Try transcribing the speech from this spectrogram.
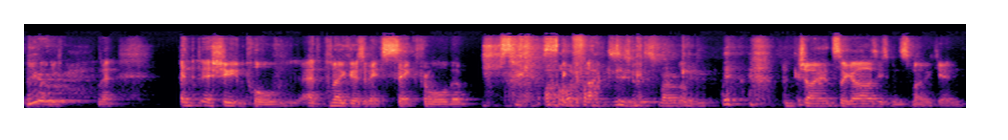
You- and the shooting pool. Uh, and Pinocchio's a bit sick from all the the fags he's been smoking. giant cigars he's been smoking,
